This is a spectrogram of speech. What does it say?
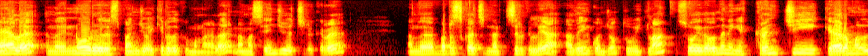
மேலே அந்த இன்னொரு ஸ்பஞ்ச் வைக்கிறதுக்கு முன்னால் நம்ம செஞ்சு வச்சிருக்கிற அந்த பட்டர்ஸ்காட்ச் நட்ஸ் இருக்கு இல்லையா அதையும் கொஞ்சம் தூவிக்கலாம். ஸோ இதை வந்து நீங்கள் க்ரன்ச்சி கேரமல்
